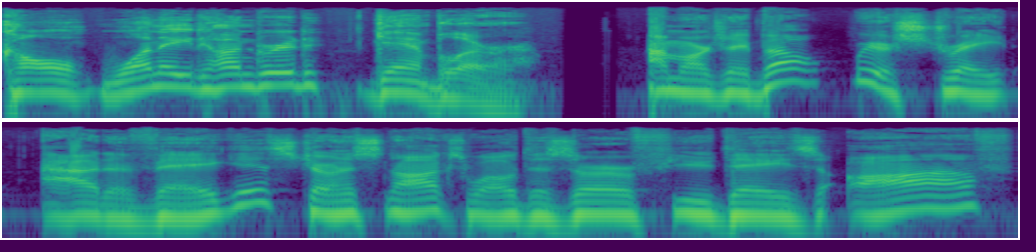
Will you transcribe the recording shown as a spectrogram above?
call 1-800-GAMBLER. I'm RJ Bell. We are straight out of Vegas. Jonas Knox, well deserved few days off.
